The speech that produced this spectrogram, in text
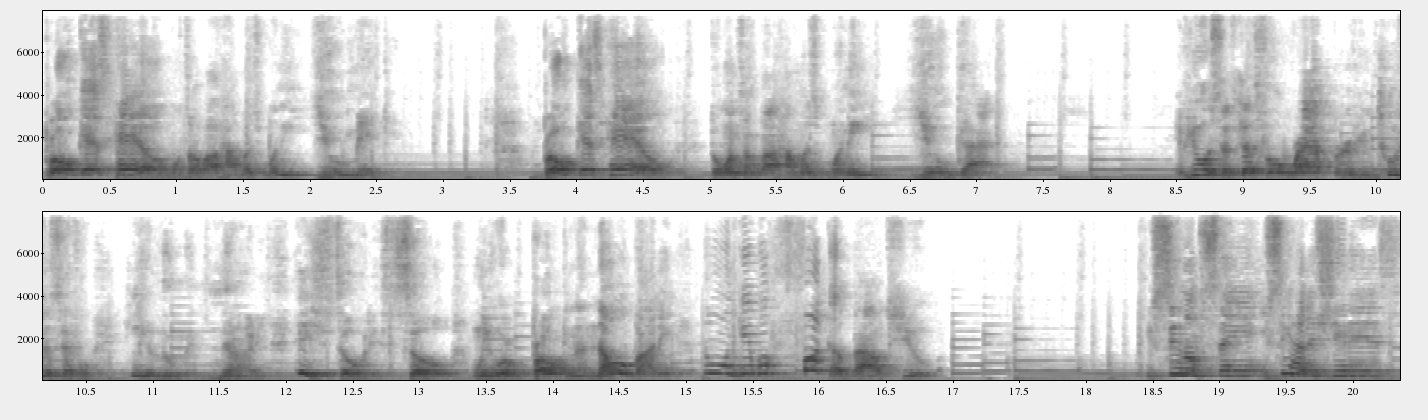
Broke as hell, want to talk about how much money you making. Broke as hell, but want to talk about how much money you got. If you a successful rapper, if you too successful, he Illuminati. He sold his soul. When you were broken to nobody, no one gave a fuck about you. You see what I'm saying? You see how this shit is?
